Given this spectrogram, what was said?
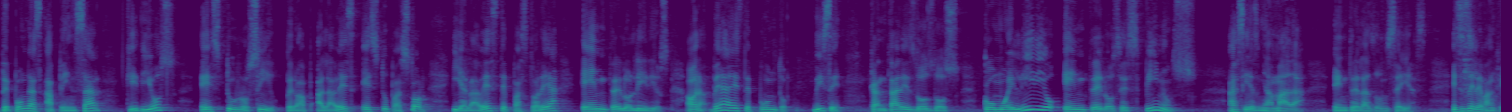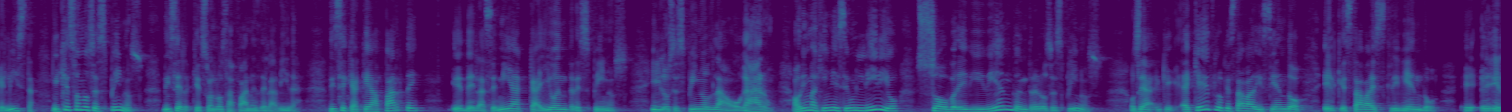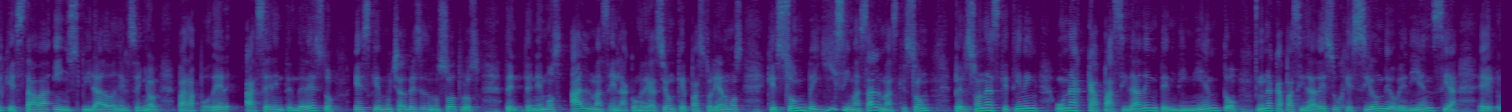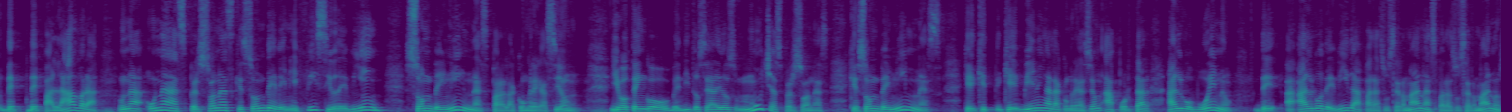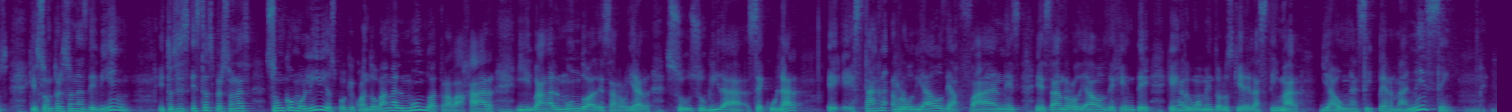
te pongas a pensar que Dios es tu rocío, pero a, la vez es tu pastor y a la vez te pastorea entre los lirios. Ahora, vea este punto. Dice Cantares 2.2, como el lirio entre los espinos, así es mi amada entre las doncellas. Ese es el evangelista. ¿Y qué son los espinos? Dice que son los afanes de la vida. Dice que aquella parte eh, de la semilla cayó entre espinos y los espinos la ahogaron. Ahora imagínense un lirio sobreviviendo entre los espinos. O sea, ¿qué, es lo que estaba diciendo el que estaba escribiendo eh, el que estaba inspirado en el Señor para poder hacer entender esto, es que muchas veces nosotros tenemos almas en la congregación que pastoreamos que son bellísimas almas, que son personas que tienen una capacidad de entendimiento, una capacidad de sujeción, de obediencia, eh, de, palabra, una, unas personas que son de beneficio, de bien, son benignas para la congregación. Yo tengo, bendito sea Dios, muchas personas que son benignas, que, vienen a la congregación a aportar algo bueno, de, algo de vida para sus hermanas, para sus hermanos, que son personas de bien. Entonces estas personas son como lirios porque cuando van al mundo a trabajar y van al mundo a desarrollar su, vida secular, eh, están rodeados de afanes, están rodeados de gente que en algún momento los quiere lastimar y aún así permanecen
